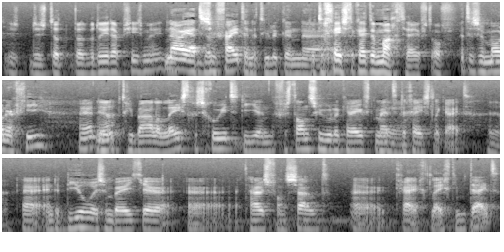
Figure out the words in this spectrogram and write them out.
Dus, dus dat, wat bedoel je daar precies mee? Nou ja, het is in feite natuurlijk een... Dat de eh, geestelijkheid de macht heeft? Of? Het is een monarchie hè, die ja. op tribale leest geschoeid... die een verstandshuwelijk heeft met ja. de geestelijkheid. Ja. Uh, en de deal is een beetje... Uh, het huis van Saud krijgt legitimiteit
